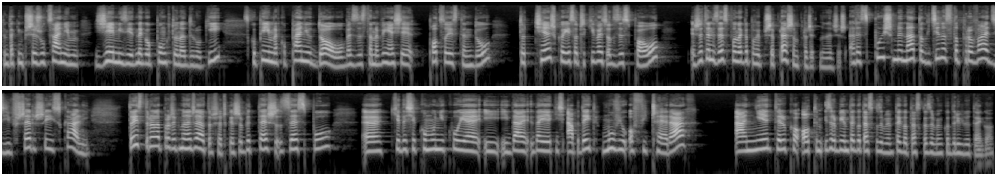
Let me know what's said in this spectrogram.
tym takim przerzucaniem ziemi z jednego punktu na drugi, skupieniem na kopaniu dołu, bez zastanowienia się, po co jest ten dół, to ciężko jest oczekiwać od zespołu, że ten zespół nagle powie, przepraszam, project manager, ale spójrzmy na to, gdzie nas to prowadzi w szerszej skali. To jest rola project managera troszeczkę, żeby też zespół E, kiedy się komunikuje i, i daje, daje jakiś update, mówił o feature'ach, a nie tylko o tym, i zrobiłem tego tasku, zrobiłem tego tasku, zrobiłem code review tego.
